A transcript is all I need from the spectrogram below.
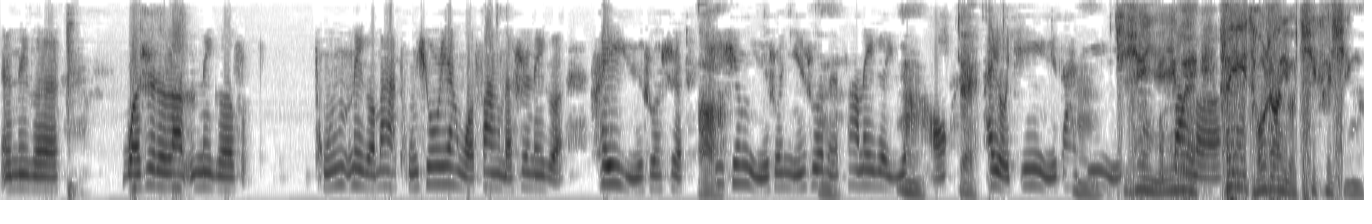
呃，那个，我是拉那个同那个嘛同修让我放的是那个黑鱼，说是啊七星鱼，说您说的嗯放那个鱼嗯好，对，还有金鱼、大金嗯，鱼，七星鱼，因为黑鱼头上有七颗星啊，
